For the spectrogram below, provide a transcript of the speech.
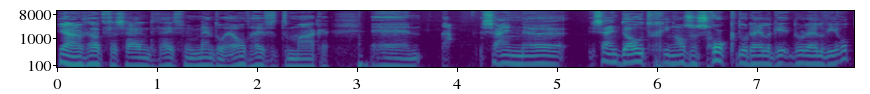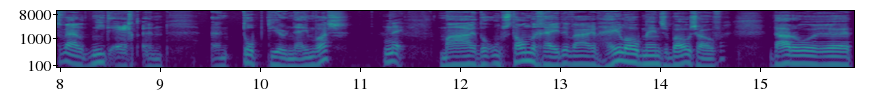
Ja, dat had waarschijnlijk, dat heeft met mental health heeft het te maken. En nou, zijn, zijn dood ging als een schok door de hele, door de hele wereld. Terwijl het niet echt een, een top tier name was. Nee. Maar de omstandigheden waren een hele hoop mensen boos over. Daardoor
